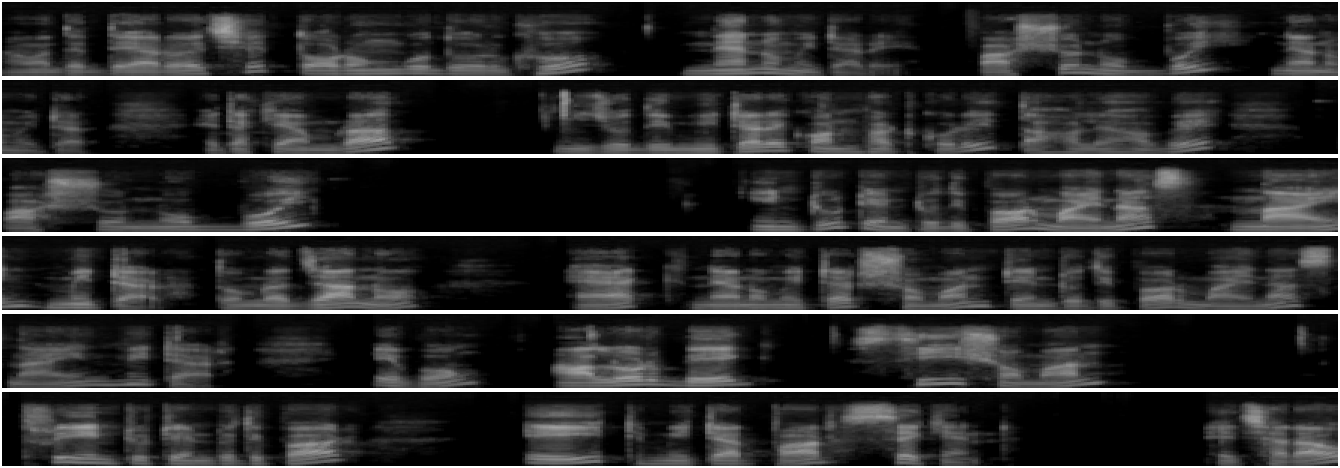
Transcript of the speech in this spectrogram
আমাদের দেয়া রয়েছে তরঙ্গ দৈর্ঘ্য ন্যানোমিটারে, পাঁচশো নব্বই ন্যানোমিটার। এটাকে আমরা যদি মিটারে কনভার্ট করি, তাহলে হবে পাঁচশো নব্বই into ten to the power minus nine metre তোমরা জানো, এক ন্যানোমিটার সমান ten to the power minus nine metre এবং আলোর বেগ সি সমান three into ten to the power eight metre per second এছাড়াও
